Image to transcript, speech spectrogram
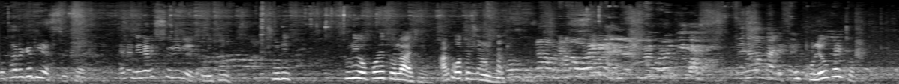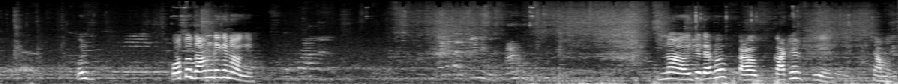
কোথা রেখে দিয়ে আসছে সব নিরামিষ শরীরে ছুরি। ছুরি ওপরে তোলা আছে। আর কত ছুরি খুলেও ফেলছো ওর কত দাম দেখে না আগে। না ওইটা দেখো কাঠের ইয়ে, চামচ।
